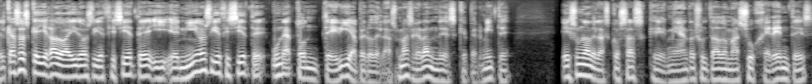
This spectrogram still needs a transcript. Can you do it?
El caso es que he llegado a iOS 17 y en iOS 17 una tontería, pero de las más grandes que permite, es una de las cosas que me han resultado más sugerentes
